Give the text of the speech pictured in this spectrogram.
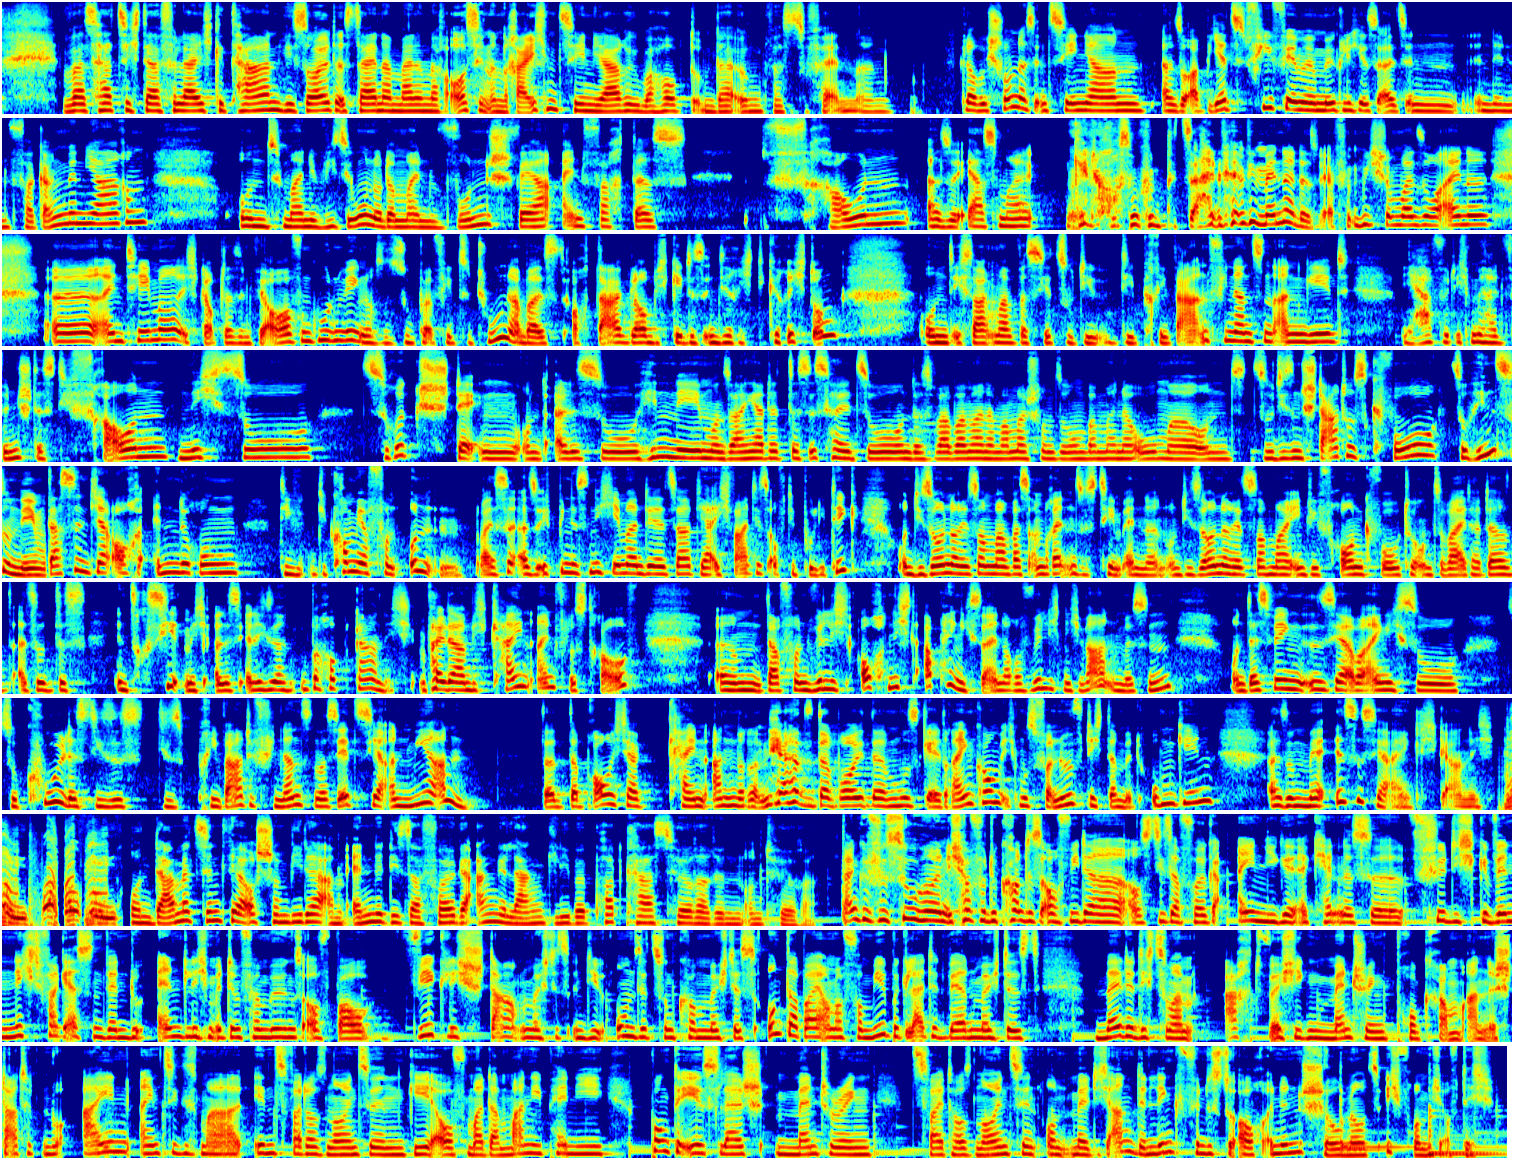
Was hat sich da vielleicht getan? Wie sollte es deiner Meinung nach aussehen? Und reichen zehn Jahre überhaupt, um da irgendwas zu verändern? Glaube ich schon, dass in zehn Jahren, also ab jetzt viel, viel mehr möglich ist als in, in den vergangenen Jahren. Und meine Vision oder mein Wunsch wäre einfach, dass Frauen also erstmal genauso gut bezahlt werden wie Männer. Das wäre für mich schon mal so eine äh, ein Thema. Ich glaube, da sind wir auch auf einem guten Weg. Noch so super viel zu tun, aber ist, auch da glaube ich geht es in die richtige Richtung. Und ich sage mal, was jetzt so die die privaten Finanzen angeht, ja, würde ich mir halt wünschen, dass die Frauen nicht so zurückstecken und alles so hinnehmen und sagen, ja, das, das ist halt so und das war bei meiner Mama schon so und bei meiner Oma und so diesen Status quo so hinzunehmen. Das sind ja auch Änderungen, die, die kommen ja von unten, weißt du? Also ich bin jetzt nicht jemand, der sagt, ja, ich warte jetzt auf die Politik und die sollen doch jetzt noch mal was am Rentensystem ändern und die sollen doch jetzt noch mal irgendwie Frauenquote und so weiter. Da, also das interessiert mich alles ehrlich gesagt überhaupt gar nicht, weil da habe ich keinen Einfluss drauf. Ähm, davon will ich auch nicht abhängig sein, darauf will ich nicht warten müssen. Und deswegen ist es ja aber eigentlich so, so cool, dass dieses, dieses private Finanzen, das setzt ja an mir an. Da, da brauche ich ja keinen anderen. Ja, also da, brauche ich, da muss Geld reinkommen, ich muss vernünftig damit umgehen. Also mehr ist es ja eigentlich gar nicht. Und damit sind wir auch schon wieder am Ende dieser Folge angelangt, liebe Podcast-Hörerinnen und Hörer. Danke fürs Zuhören. Ich hoffe, du konntest auch wieder aus dieser Folge einige Erkenntnisse für dich gewinnen. Nicht vergessen, wenn du endlich mit dem Vermögensaufbau wirklich starten möchtest, in die Umsetzung kommen möchtest und dabei auch noch von mir begleitet werden möchtest, melde dich zu meinem achtwöchigen Mentoring-Programm an. Es startet nur ein einziges Mal in 2019. Geh auf madamoneypenny.de slash mentoring 2019 und melde dich an. Den Link findest du auch in den Show Notes. Ich freue mich auf dich.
